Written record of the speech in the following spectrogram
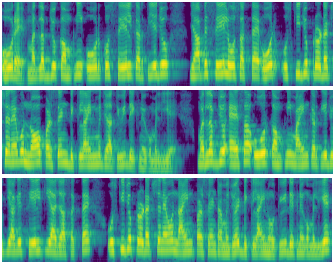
ओर है मतलब जो कंपनी ओर को सेल करती है, जो यहाँ पे सेल हो सकता है और उसकी जो प्रोडक्शन है, वो नौ डिक्लाइन में जाती हुई देखने को मिली है। मतलब जो ऐसा और कंपनी माइन करती है, जो कि आगे सेल किया जा सकता है, उसकी जो प्रोडक्शन है, वो नाइन हमें जो है डिक्लाइन होती हुई देखने को मिली है।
